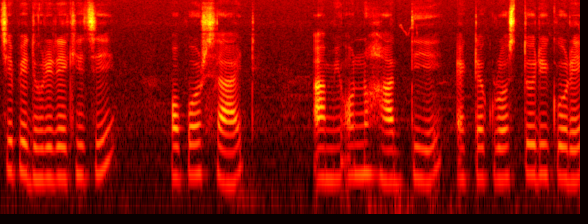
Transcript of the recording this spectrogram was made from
চেপে ধরে রেখেছি। অপর সাইড আমি অন্য হাত দিয়ে একটা ক্রস তৈরি করে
